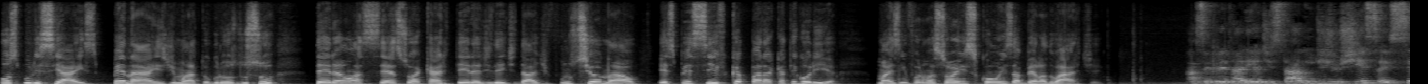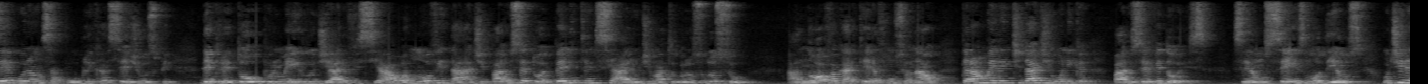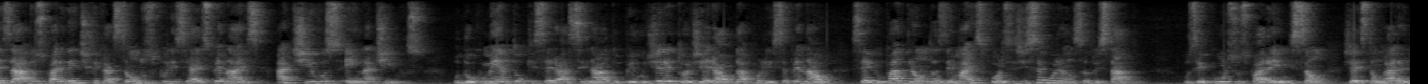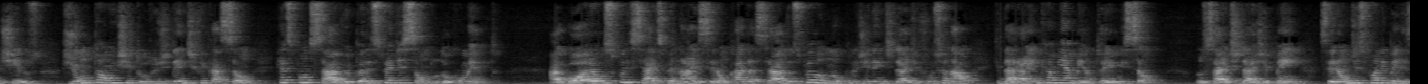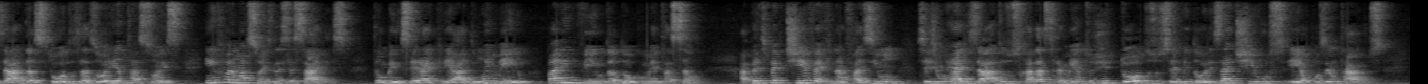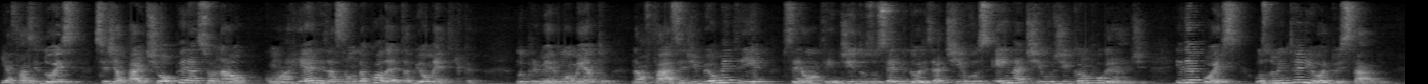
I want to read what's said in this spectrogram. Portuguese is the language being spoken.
os policiais penais de Mato Grosso do Sul terão acesso à carteira de identidade funcional específica para a categoria. Mais informações com Isabela Duarte. A Secretaria de Estado de Justiça e Segurança Pública, SEJUSP, decretou por meio do Diário Oficial a novidade para o setor penitenciário de Mato Grosso do Sul. A nova carteira funcional terá uma identidade única para os servidores. Serão seis modelos utilizados para identificação dos policiais penais ativos e inativos. O documento, que será assinado pelo diretor-geral da Polícia Penal, segue o padrão das demais forças de segurança do Estado. Os recursos para a emissão já estão garantidos junto ao Instituto de Identificação responsável pela expedição do documento. Agora, os policiais penais serão cadastrados pelo Núcleo de Identidade Funcional, que dará encaminhamento à emissão. No site da AGPEM serão disponibilizadas todas as orientações e informações necessárias. Também será criado um e-mail para envio da documentação. A perspectiva é que na fase 1 sejam realizados os cadastramentos de todos os servidores ativos e aposentados, e a fase 2 seja a parte operacional com a realização da coleta biométrica. No primeiro momento, na fase de biometria, serão atendidos os servidores ativos e inativos de Campo Grande e depois os do interior do estado.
